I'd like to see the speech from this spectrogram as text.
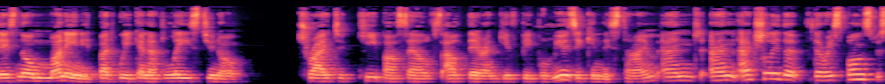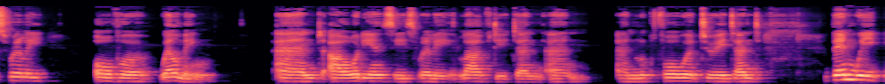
there's no money in it but we can at least you know try to keep ourselves out there and give people music in this time. And and actually the the response was really overwhelming. And our audiences really loved it and and and looked forward to it. And then we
